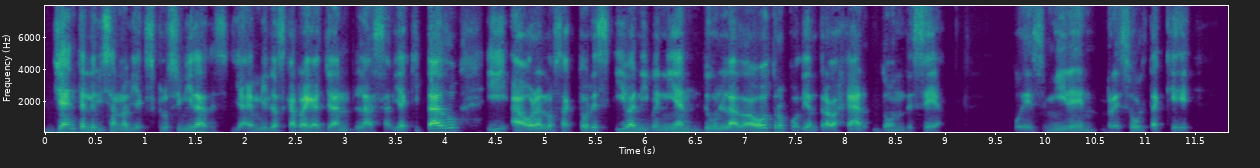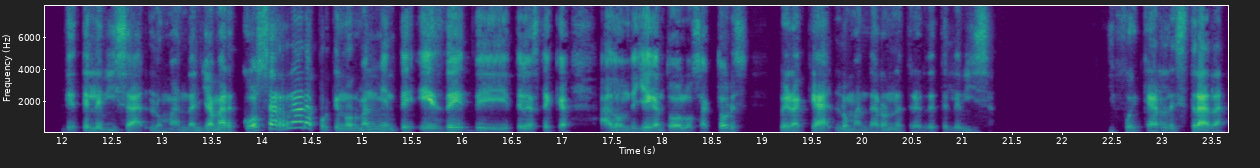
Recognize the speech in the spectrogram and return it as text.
ya en Televisa no había exclusividades. Ya Emilio Azcárraga ya las había quitado y ahora los actores iban y venían de un lado a otro, podían trabajar donde sea. Pues miren, resulta que de Televisa lo mandan llamar, cosa rara porque normalmente es de, de Azteca a donde llegan todos los actores pero acá lo mandaron a traer de Televisa. Y fue Carla Estrada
